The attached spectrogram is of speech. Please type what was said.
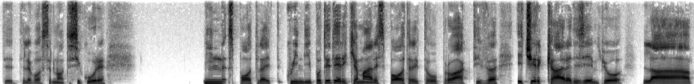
de- delle vostre note sicure in Spotlight. Quindi potete richiamare Spotlight o Proactive e cercare, ad esempio, la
